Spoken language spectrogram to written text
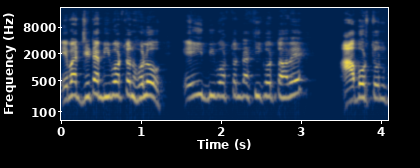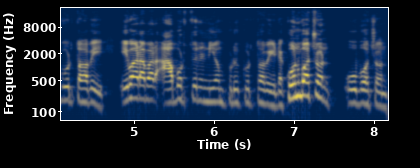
এবার যেটা বিবর্তন হলো, এই বিবর্তনটা কি করতে হবে? আবর্তন করতে হবে। এবার আবার আবর্তনের নিয়ম প্রয়োগ করতে হবে। এটা কোন বচন? ও বচন।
